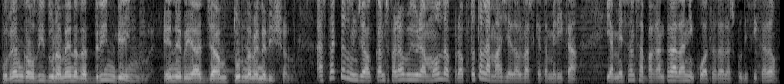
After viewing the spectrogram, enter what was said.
podrem gaudir d'una mena de Dream Game, NBA Jam Tournament Edition. Es tracta d'un joc que ens farà viure molt de prop tota la màgia del bàsquet americà i a més sense pagar entrada ni quota de descodificador.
